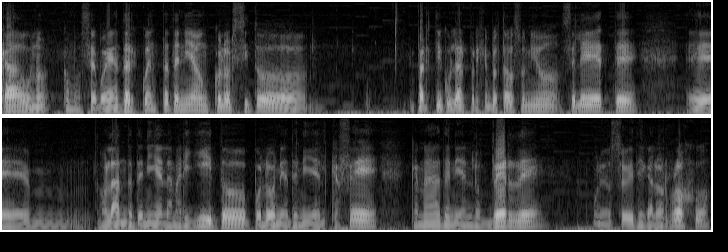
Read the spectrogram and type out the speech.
cada uno, como se pueden dar cuenta, tenía un colorcito particular. Por ejemplo, Estados Unidos celeste, eh, Holanda tenía el amarillito, Polonia tenía el café, Canadá tenía los verdes, Unión Soviética los rojos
